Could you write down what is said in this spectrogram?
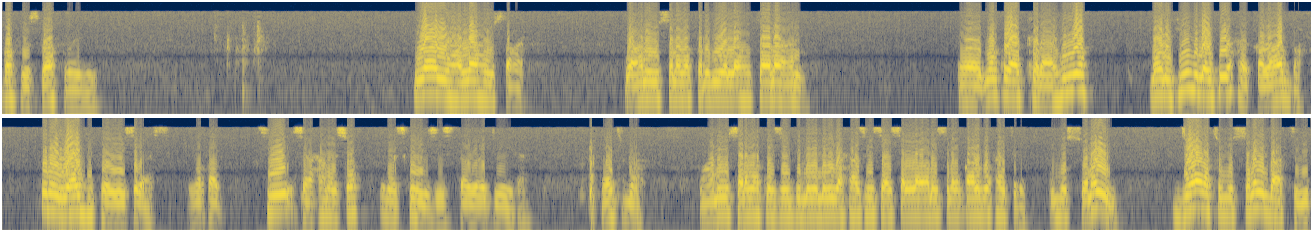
Qofku iskaga fudaydiyo waayaha allahu mustacaan. Wa an salamata radia allahu tacaala canhu marka waa karaahiyo maalikiyadu laakiin waxay qabaanba inay waajibtahay weysadaas markaad sii seexanayso inaad iska weysaystaa waajibayda waajibma waanuu salamata zaydinaya nabiga xaasiisa sala allahu alay wasalam qaalad waxay tihi umu sulaym jaa-at umu sulaym baa timid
